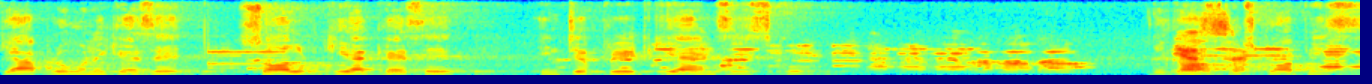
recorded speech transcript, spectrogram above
कि आप लोगों ने कैसे सॉल्व किया कैसे इंटरप्रेट किया आंसर्स को दिखाओ Yes, कुछ copies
